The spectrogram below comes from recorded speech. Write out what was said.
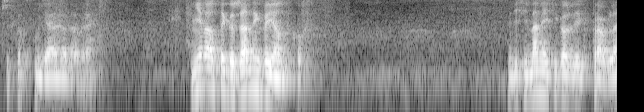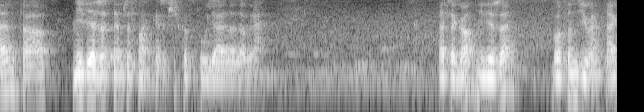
Wszystko współdziała dla dobra. Nie ma od tego żadnych wyjątków. Więc jeśli mamy jakikolwiek problem, to nie wierzę w tę przesłankę, że wszystko współdziała dla dobra. Dlaczego nie wierzę? Bo osądziłem, tak?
